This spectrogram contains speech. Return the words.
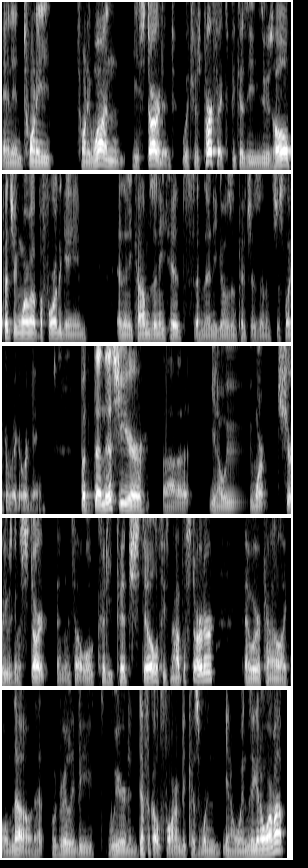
and in 2021 he started, which was perfect because he, was whole pitching warm up before the game, and then he comes and he hits, and then he goes and pitches, and it's just like a regular game. But then this year, uh, you know, we, weren't sure he was going to start, and we thought, well, could he pitch still if he's not the starter? And we were kind of like, well, no, that would really be weird and difficult for him because when you know when's he going to warm up?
